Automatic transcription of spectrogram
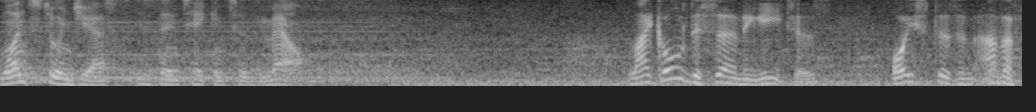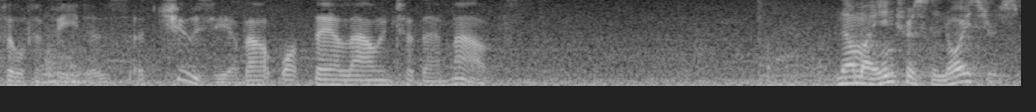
wants to ingest is then taken to the mouth. Like all discerning eaters, oysters and other filter feeders are choosy about what they allow into their mouths. Now, my interest in oysters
